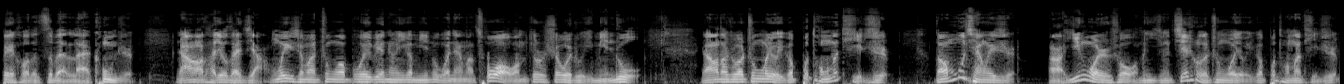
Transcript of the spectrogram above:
背后的资本来控制。然后他就在讲，为什么中国不会变成一个民主国家吗？错，我们就是社会主义民主。然后他说，中国有一个不同的体制。到目前为止，啊，英国人说我们已经接受了中国有一个不同的体制。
